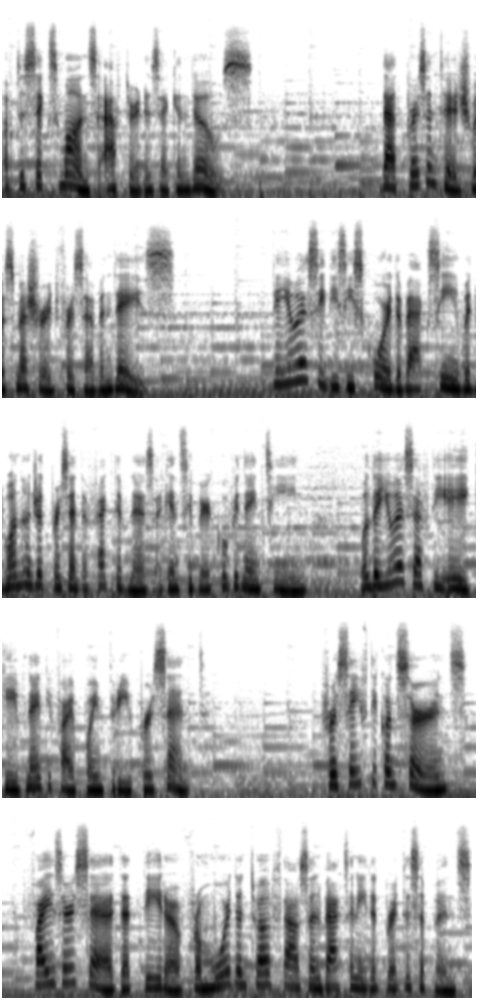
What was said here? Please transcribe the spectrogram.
up to six months after the second dose. That percentage was measured for seven days. The US CDC scored the vaccine with 100% effectiveness against severe COVID 19, while the US FDA gave 95.3%. For safety concerns, Pfizer said that data from more than 12,000 vaccinated participants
